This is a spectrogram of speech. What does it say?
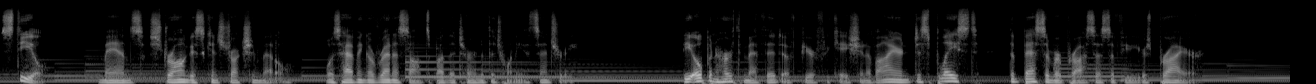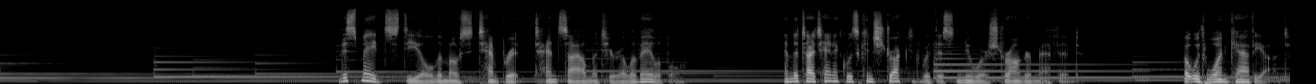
Steel, man's strongest construction metal, was having a renaissance by the turn of the 20th century. The open hearth method of purification of iron displaced the Bessemer process a few years prior. This made steel the most temperate, tensile material available. And the Titanic was constructed with this newer, stronger method. But with one caveat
